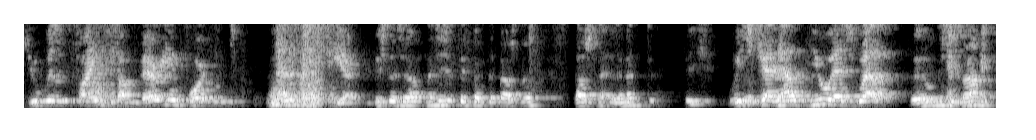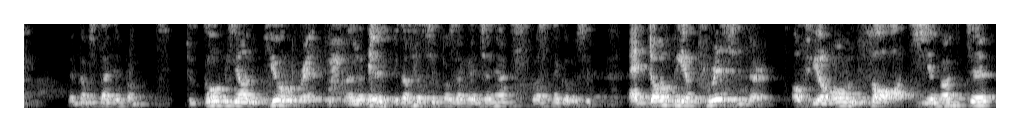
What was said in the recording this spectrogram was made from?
you will find some very important Myślę, że znajdziecie tutaj pewne ważne, ważne elementy tych, which can help you as well które również i Wam będą w stanie pomóc. to go beyond your brain. żeby wydostać się poza ograniczenia własnego rozumu. And don't be a prisoner of your own thoughts. Nie bądźcie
